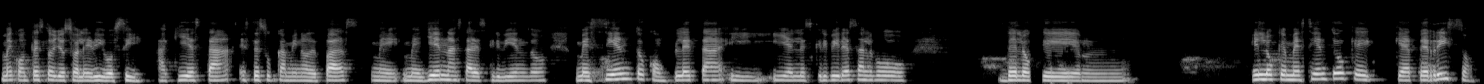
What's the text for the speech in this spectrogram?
me contesto yo sola y digo, sí, aquí está, este es un camino de paz, me, llena estar escribiendo, me siento completa y, el escribir es algo de lo que, mm, en lo que me siento que, aterrizo.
